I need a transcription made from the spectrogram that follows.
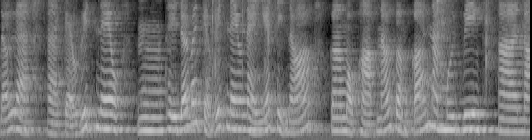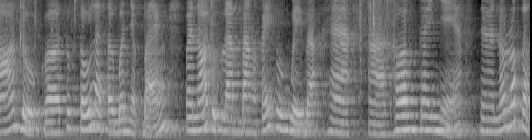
đó là à, kẹo rít nail Uhm, thì đối với kẹo rít nail này á, thì nó một hộp nó gồm có 50 viên, à, nó được à, xuất xứ là từ bên Nhật Bản và nó được làm bằng cái hương vị bạc hà à, thơm cay nhẹ. À, nó rất là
